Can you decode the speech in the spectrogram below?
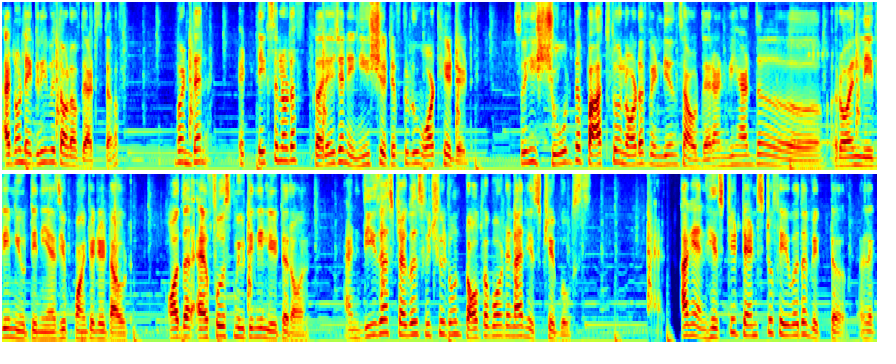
I don't agree with all of that stuff. But then it takes a lot of courage and initiative to do what he did. So he showed the path to a lot of Indians out there, and we had the Royal Navy mutiny, as you pointed it out, or the Air Force mutiny later on. And these are struggles which we don't talk about in our history books. Again, history tends to favor the victor, like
